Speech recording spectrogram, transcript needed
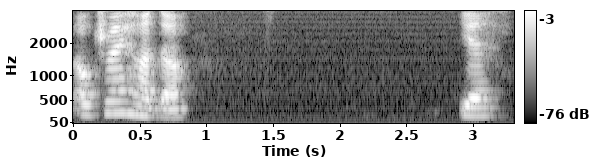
I'll try harder. Yes.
